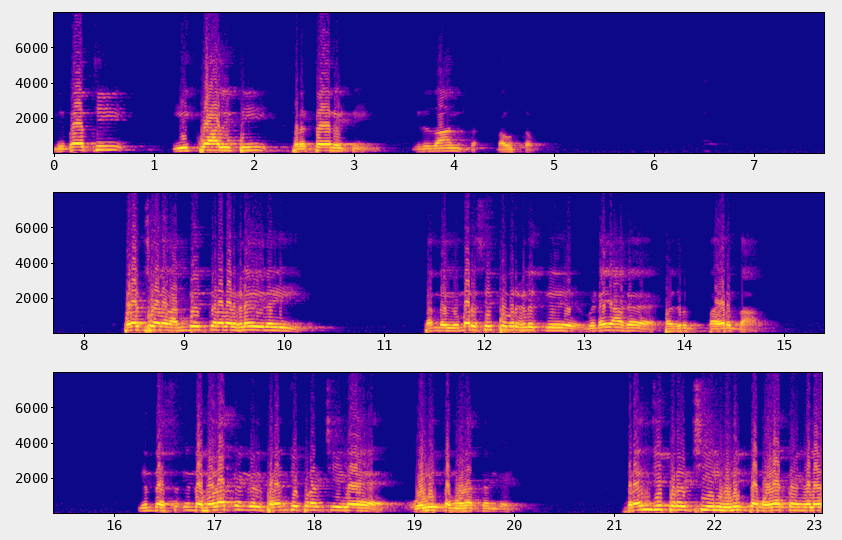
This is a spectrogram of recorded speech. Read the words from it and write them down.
லிபர்டி ஈக்குவாலிட்டி ஃப்ரெட்டர்னிட்டி இதுதான் பௌத்தம். புரட்சியாளர் அம்பேத்கர் அவர்களே இதை தன்னை விமர்சிப்பவர்களுக்கு விடையாக பகிர் பகிர்ந்தார். இந்த இந்த முழக்கங்கள் பிரெஞ்சு புரட்சியிலே ஒலித்த முழக்கங்கள். பிரெஞ்சு புரட்சியில் ஒலித்த முழக்கங்களை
